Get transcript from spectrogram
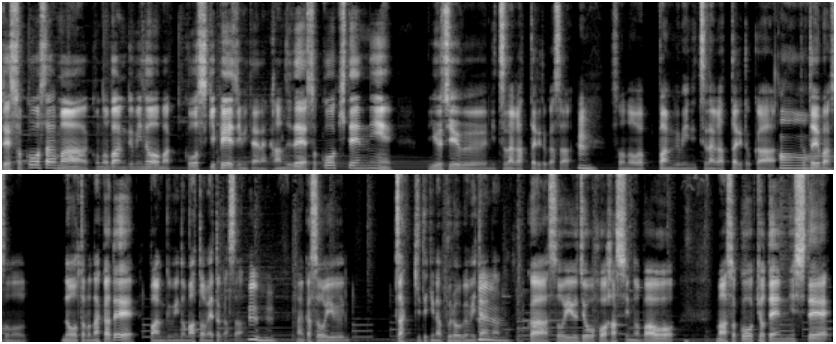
う。で、そこをさ、まあ、この番組の、まあ、公式ページみたいな感じで、そこを起点に、YouTube につながったりとかさ、うん。その番組につながったりとか例えばその、ノートの中で番組のまとめとかさ、うんうん。なんかそういう雑記的なブログみたいなのとか、そういう情報発信の場を、まあそこを拠点にして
